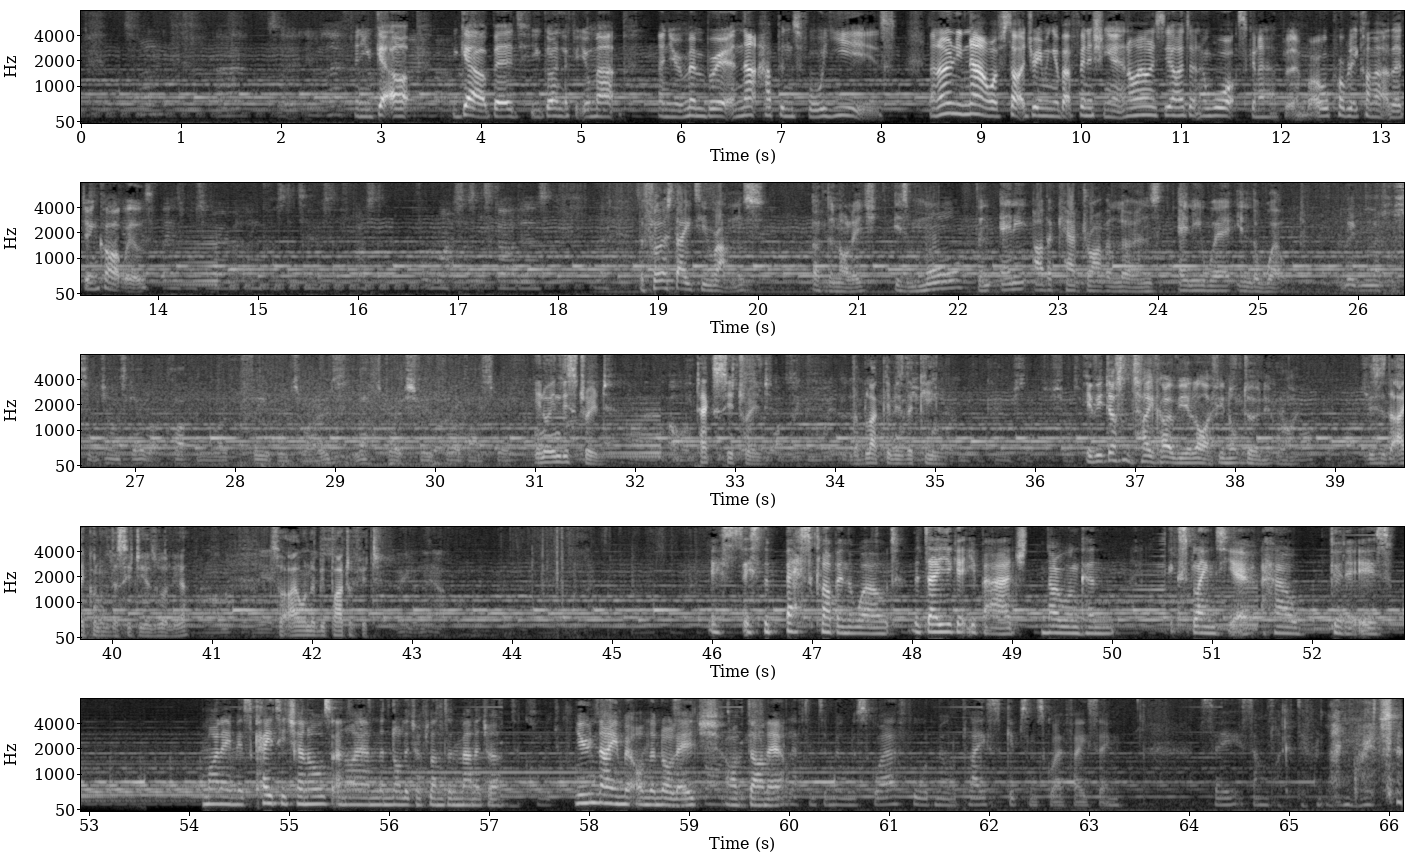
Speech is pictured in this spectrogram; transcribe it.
And you get up, you get out of bed, you go and look at your map, and you remember it, and that happens for years. And only now I've started dreaming about finishing it, and I honestly, I don't know what's going to happen, but I will probably come out of there doing cartwheels. The first 80 runs of the knowledge is more than any other cab driver learns anywhere in the world. Leaving left is St John's Gate, right, Clarkin Road, Fields Road, left Great Street, Thurgown Smith. You know, in this trade, taxi trade, the black cab is the king. If it doesn't take over your life, you're not doing it right. This is the icon of the city as well, yeah? So I want to be part of it. It's, it's the best club in the world. The day you get your badge, no one can explain to you how good it is. My name is Katie Chennels and I am the Knowledge of London manager. You name it on the knowledge, I've done it. Left into Milner Square, forward Milner Place, Gibson Square facing. See, it sounds like a different language.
